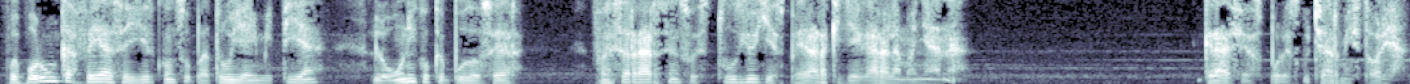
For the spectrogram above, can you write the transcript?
Fue por un café a seguir con su patrulla y mi tía, lo único que pudo hacer fue encerrarse en su estudio y esperar a que llegara la mañana. Gracias por escuchar mi historia.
